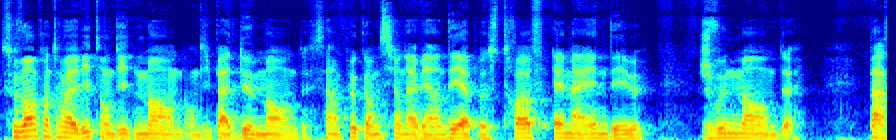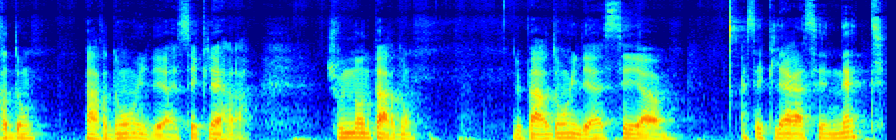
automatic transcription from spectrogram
Souvent, quand on va vite, on dit demande, on dit pas demande. C'est un peu comme si on avait un D apostrophe M A N D E. Je vous demande pardon. Pardon, il est assez clair là. Je vous demande pardon. Le pardon, il est assez, euh, clair, assez net.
